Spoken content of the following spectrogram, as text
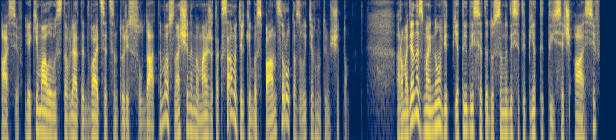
асів, які мали виставляти 20 центурій з солдатами, оснащеними майже так само, тільки без панциру та з витягнутим щитом. Громадяни з майном від 50 до 75 тисяч асів,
